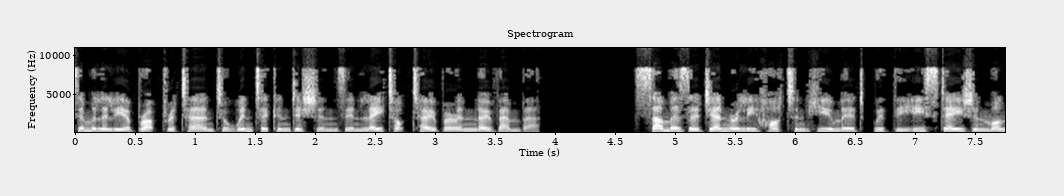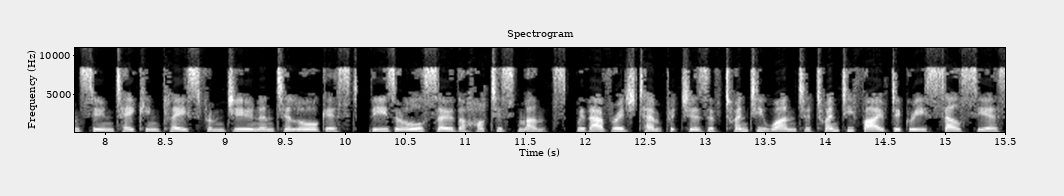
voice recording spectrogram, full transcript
similarly abrupt return to winter conditions in late October and November. Summers are generally hot and humid, with the East Asian monsoon taking place from June until August. These are also the hottest months, with average temperatures of 21 to 25 degrees Celsius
